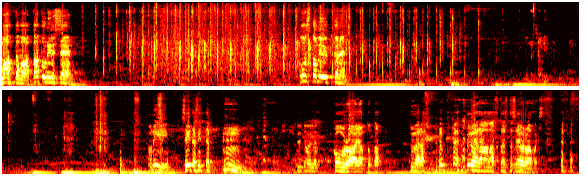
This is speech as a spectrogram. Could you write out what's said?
Mahtavaa. Tatu Nilseen. Kustomi ykkönen. No niin, siitä sitten tytöille kouraa ja tota, pyörä, pyörä alas tästä seuraavaksi.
